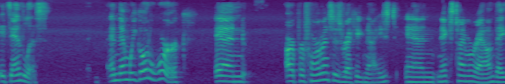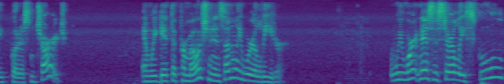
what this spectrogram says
It's endless. And then we go to work and our performance is recognized. And next time around, they put us in charge. And we get the promotion, and suddenly we're a leader we weren't necessarily schooled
